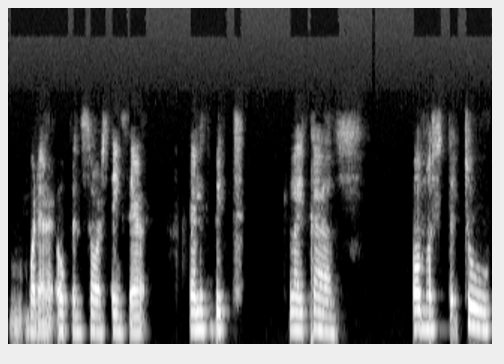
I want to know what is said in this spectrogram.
whatever open source things they're, they're a little bit like uh, almost too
